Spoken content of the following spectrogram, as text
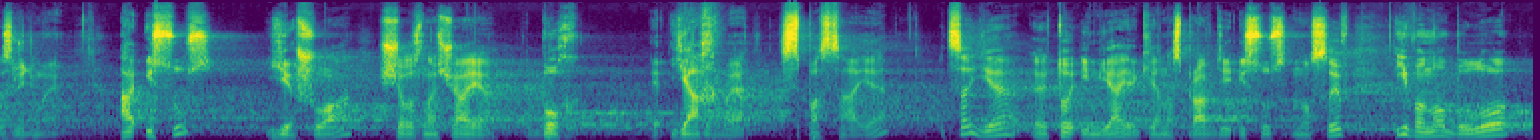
з людьми. А Ісус Єшуа, що означає Бог е, Яхве спасає, це є е, то ім'я, яке насправді Ісус носив, і воно було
